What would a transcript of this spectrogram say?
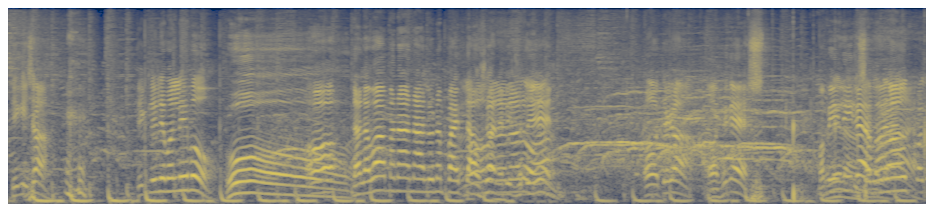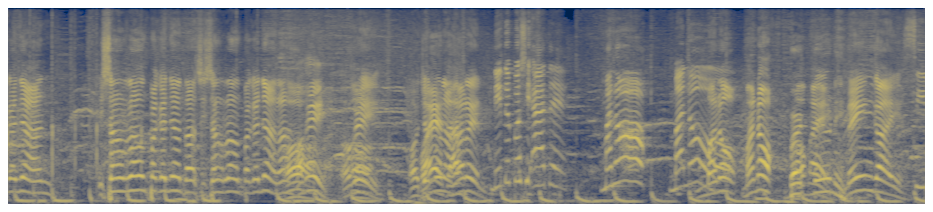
Sige isa. Tigli liman libo. Oh! Oh, dalawa mananalo ng 5,000. Dalawa Ibig mananalo, sabihin. O, teka. Oh, sige. Mamili ka. Isang para- round pa ganyan. Isang round pa ganyan, tapos isang round pa ganyan, ha? Oh. Okay. Okay. O, dyan Quiet, muna, ha? Karen. Dito po si ate. Manok! Manok! Manok. Manok. Bird okay. yun eh. Main guy. Si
